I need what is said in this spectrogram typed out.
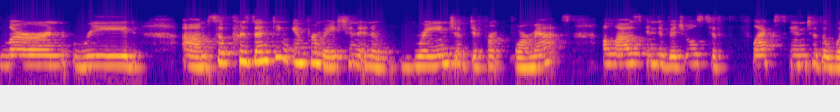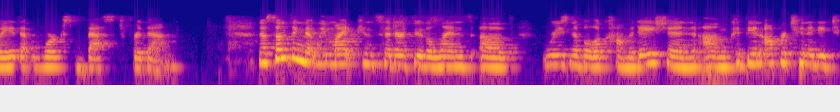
learn, read. Um, so presenting information in a range of different formats allows individuals to flex into the way that works best for them. Now, something that we might consider through the lens of reasonable accommodation um, could be an opportunity to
